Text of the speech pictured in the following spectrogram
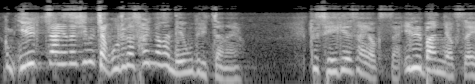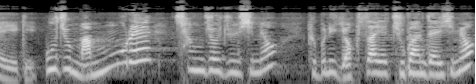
그럼 1장에서 11장 우리가 설명한 내용들 있잖아요. 그 세계사 역사, 일반 역사의 얘기, 우주 만물의 창조주이시며 그분이 역사의 주관자이시며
